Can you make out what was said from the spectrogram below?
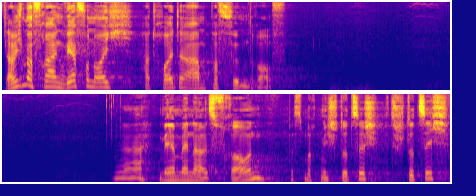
Darf ich mal fragen, wer von euch hat heute Abend Parfüm drauf? Ja, mehr Männer als Frauen. Das macht mich stutzig. stutzig.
